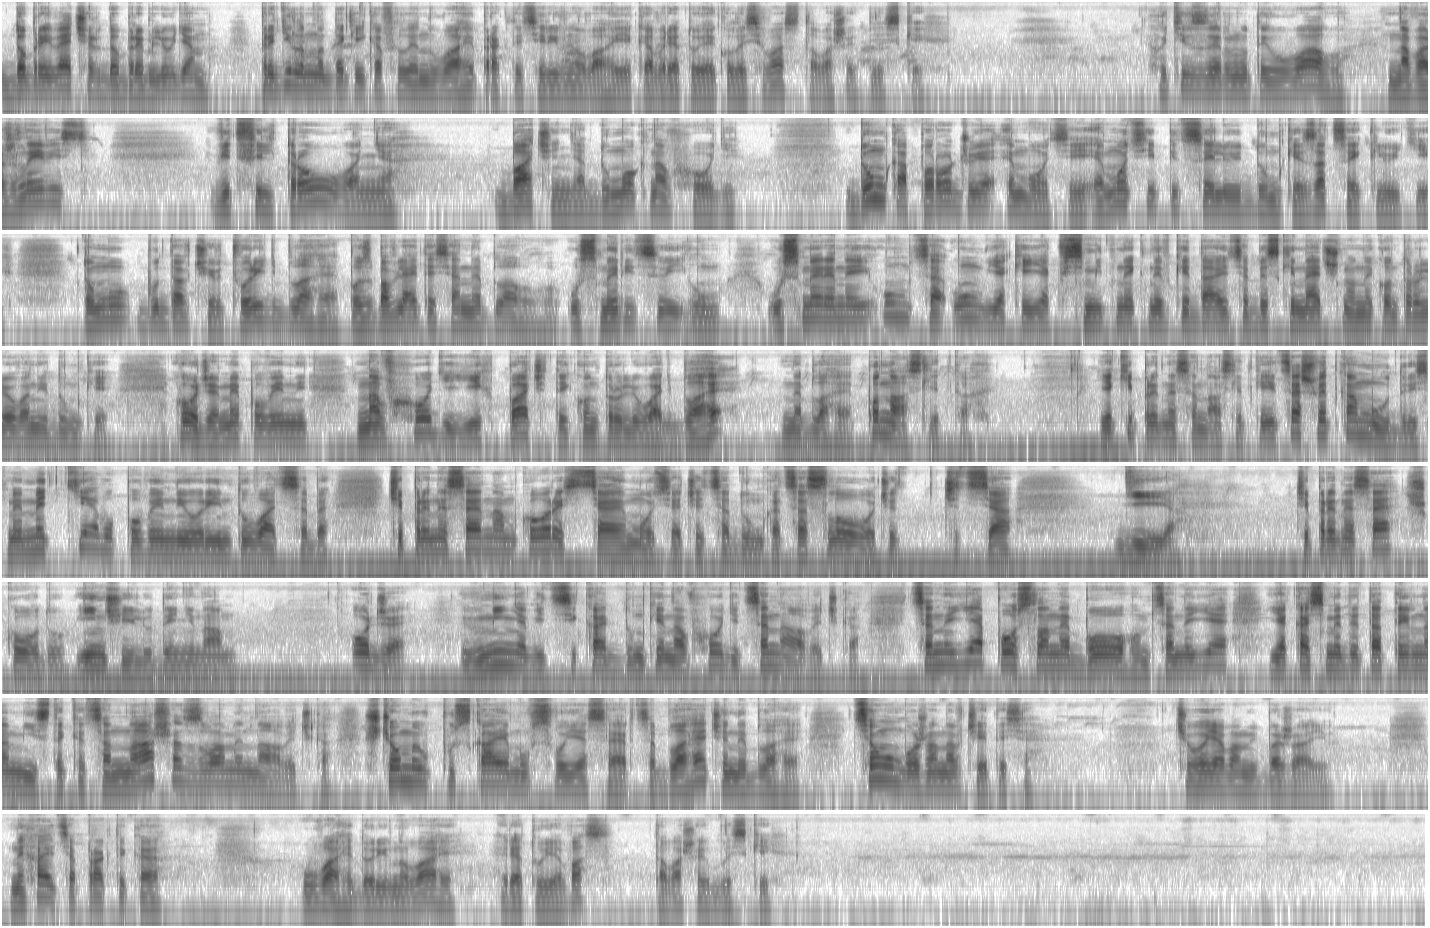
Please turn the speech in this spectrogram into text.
Добрий вечір добрим людям. Приділимо декілька хвилин уваги практиці рівноваги, яка врятує колись вас та ваших близьких. Хотів звернути увагу на важливість відфільтровування бачення думок на вході. Думка породжує емоції, емоції підсилюють думки, зациклюють їх. Тому Будда вчив, творіть благе, позбавляйтеся неблагого, усмиріть свій ум. Усмирений ум це ум, в який як в смітник не вкидаються безкінечно неконтрольовані думки. Отже, ми повинні на вході їх бачити і контролювати. Благе, неблаге, по наслідках, які принесе наслідки. І це швидка мудрість. Ми миттєво повинні орієнтувати себе, чи принесе нам користь ця емоція, чи ця думка, це слово, чи, чи ця дія чи принесе шкоду іншій людині нам. Отже, вміння відсікати думки на вході це навичка. Це не є послане Богом, це не є якась медитативна містика, це наша з вами навичка. Що ми впускаємо в своє серце, благе чи не благе. Цьому можна навчитися. Чого я вам і бажаю. Нехай ця практика уваги до рівноваги рятує вас та ваших близьких.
